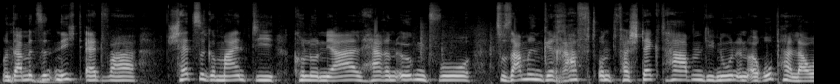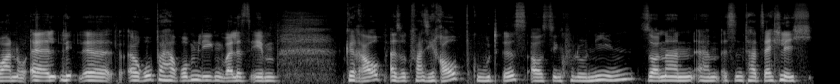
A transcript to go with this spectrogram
Und damit sind nicht etwa Schätze gemeint, die Kolonialherren irgendwo zusammengerafft und versteckt haben, die nun in Europa lauern, äh, äh, Europa herumliegen, weil es eben geraubt, also quasi Raubgut ist aus den Kolonien, sondern ähm, es sind tatsächlich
